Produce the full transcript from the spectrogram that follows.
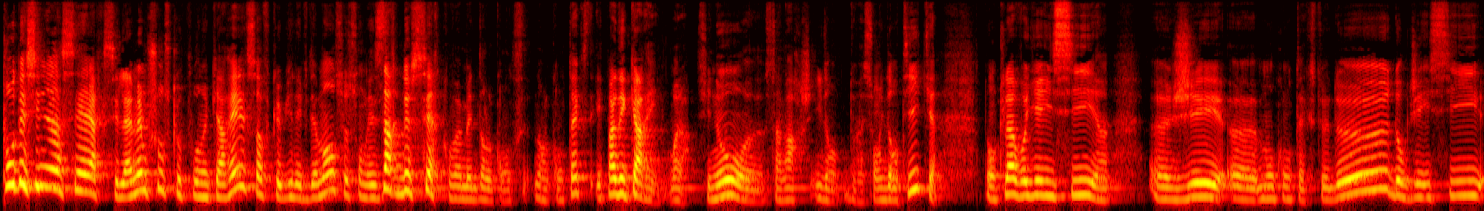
Pour dessiner un cercle c'est la même chose que pour un carré sauf que bien évidemment ce sont des arcs de cercle qu'on va mettre dans le, contexte et pas des carrés. Voilà. Sinon euh, ça marche de façon identique. Donc là vous voyez ici euh, j'ai mon contexte 2, donc j'ai ici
